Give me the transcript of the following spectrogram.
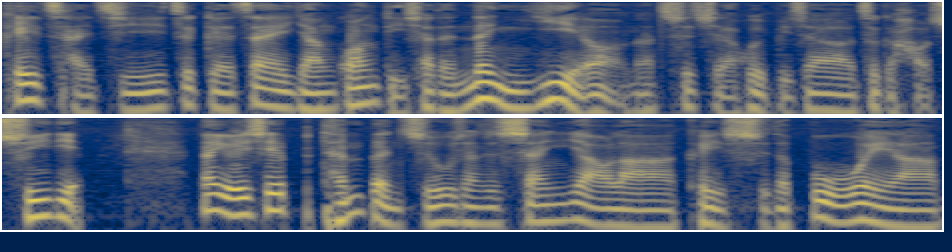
可以采集这个在阳光底下的嫩叶哦，那吃起来会比较这个好吃一点。那有一些藤本植物，像是山药啦，可以食的部位啊，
